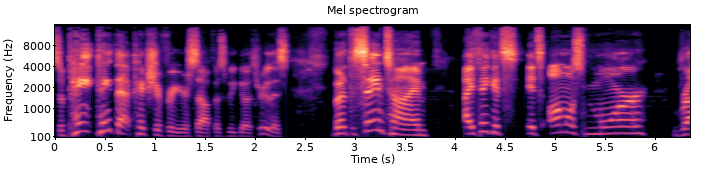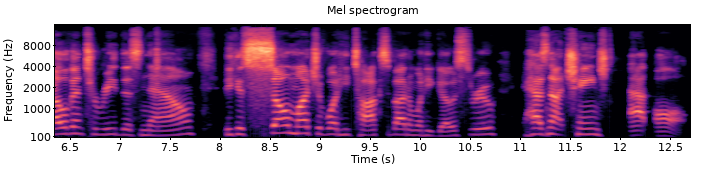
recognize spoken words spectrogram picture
So paint paint that picture for yourself as we go through this. But at the same time, I think it's it's almost more relevant to read this now because so much of what he talks about and what he goes through has not changed at all.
